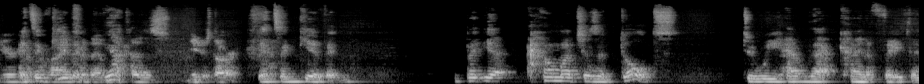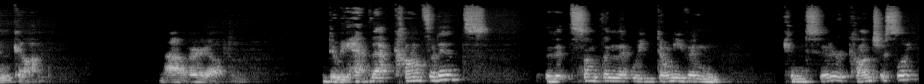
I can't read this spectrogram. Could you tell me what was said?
you're going It's to a provide given, for them yeah. because you just are. it's a given. But yet how much as adults do we have that kind of faith in God? Not very often. do we have that confidence that it's something that we don't even consider consciously?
